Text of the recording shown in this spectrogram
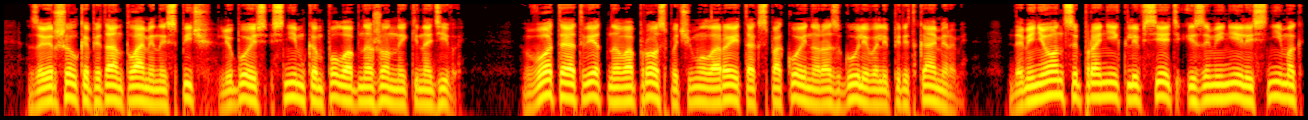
— завершил капитан пламенный спич, любуясь снимком полуобнаженной кинодивы. Вот и ответ на вопрос, почему Лорей так спокойно разгуливали перед камерами. Доминионцы проникли в сеть и заменили снимок,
